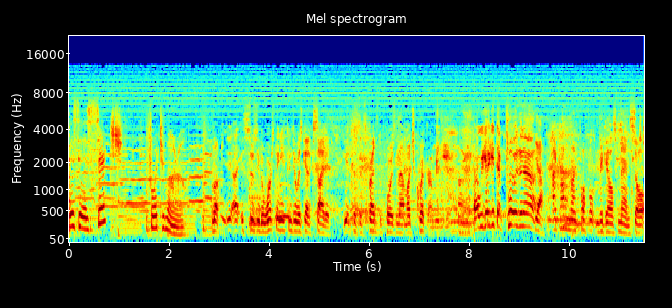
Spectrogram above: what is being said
This is Search for Tomorrow. Look, uh, Susie, the worst thing you can do is get excited, because it spreads the poison that much quicker. All right, we gotta get that poison out. Yeah, I got a knife off of Miguel's men, so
